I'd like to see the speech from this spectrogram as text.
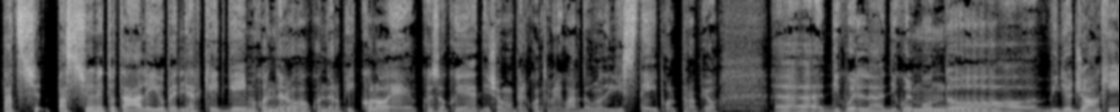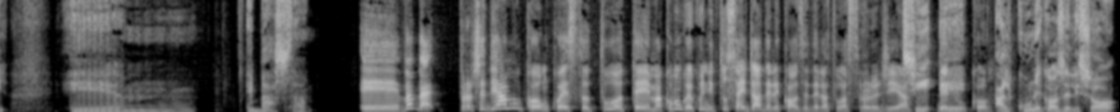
pazio, passione totale io per gli arcade game quando ero, quando ero, piccolo e questo qui è, diciamo, per quanto mi riguarda uno degli staple proprio eh, di, quel, di, quel, mondo videogiochi e, ehm, e basta. E vabbè, Procediamo con questo tuo tema. Comunque, quindi tu sai già delle cose della tua astrologia. Sì, alcune cose le so,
